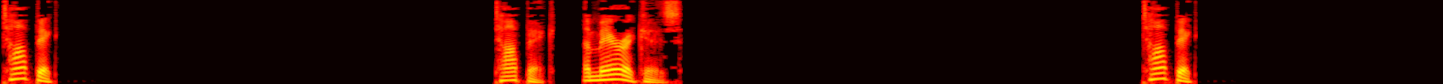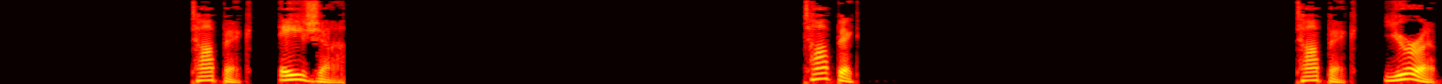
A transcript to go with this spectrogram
Topic: Topic. Americas. Topic. Topic: Asia. Topic. Topic: Europe.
